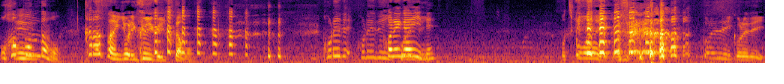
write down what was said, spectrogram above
おはぽんだもん、カラさんよりグイグイ来たもん。これでこれでいい。これがいいね。落ち込まないでください。これでいいこれでいい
